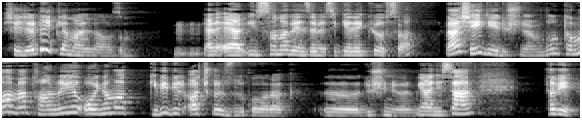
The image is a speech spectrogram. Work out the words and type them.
şeyleri de eklemen lazım. Yani eğer insana benzemesi gerekiyorsa ben şey diye düşünüyorum. Bunu tamamen Tanrı'yı oynamak gibi bir açgözlülük olarak e, düşünüyorum. Yani sen tabii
